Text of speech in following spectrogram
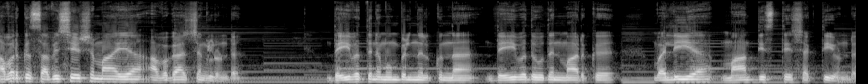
അവർക്ക് സവിശേഷമായ അവകാശങ്ങളുണ്ട്. ദൈവത്തിന് മുമ്പിൽ നിൽക്കുന്ന ദൈവദൂതന്മാർക്ക് വലിയ മാധ്യസ്ഥ ശക്തിയുണ്ട്.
